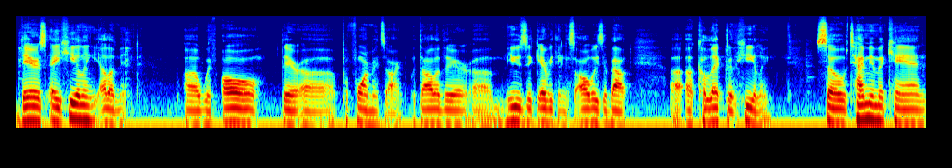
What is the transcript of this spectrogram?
There's a healing element uh, with all their uh, performance art, with all of their uh, music, everything. It's always about uh, a collective healing. So Tammy McCann,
